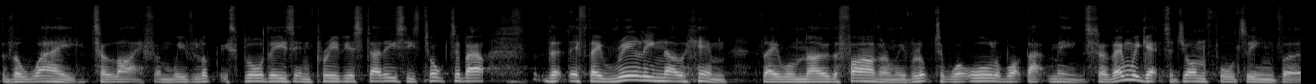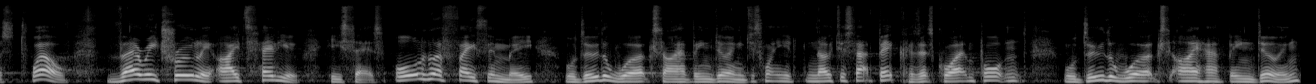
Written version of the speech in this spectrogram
the way to life. And we've looked, explored these in previous studies. He's talked about that if they really know Him, they will know the Father. And we've looked at what, all of what that means. So then we get to John 14, verse 12. Very truly, I tell you, he says, all who have faith in me will do the works I have been doing. And just want you to notice that bit because it's quite important. Will do the works I have been doing,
